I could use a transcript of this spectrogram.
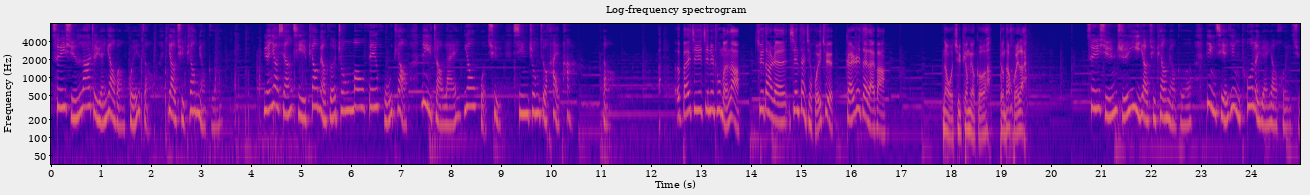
崔寻拉着袁耀往回走，要去缥缈阁。袁耀想起缥缈阁中猫飞狐跳，利爪来，妖火去，心中就害怕，道：“呃，白姬今天出门了。”崔大人，先暂且回去，改日再来吧。那我去缥缈阁等他回来。崔寻执意要去缥缈阁，并且硬拖了袁耀回去。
